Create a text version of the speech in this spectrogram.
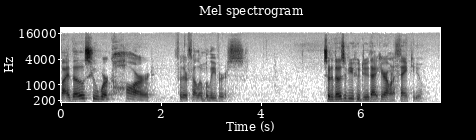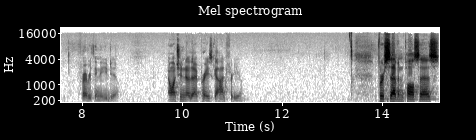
by those who work hard for their fellow believers. So, to those of you who do that here, I want to thank you for everything that you do. I want you to know that I praise God for you. Verse 7, Paul says,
